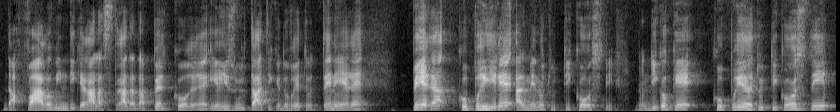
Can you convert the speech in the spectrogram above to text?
da faro, vi indicherà la strada da percorrere, i risultati che dovrete ottenere per coprire almeno tutti i costi. Non dico che coprire tutti i costi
